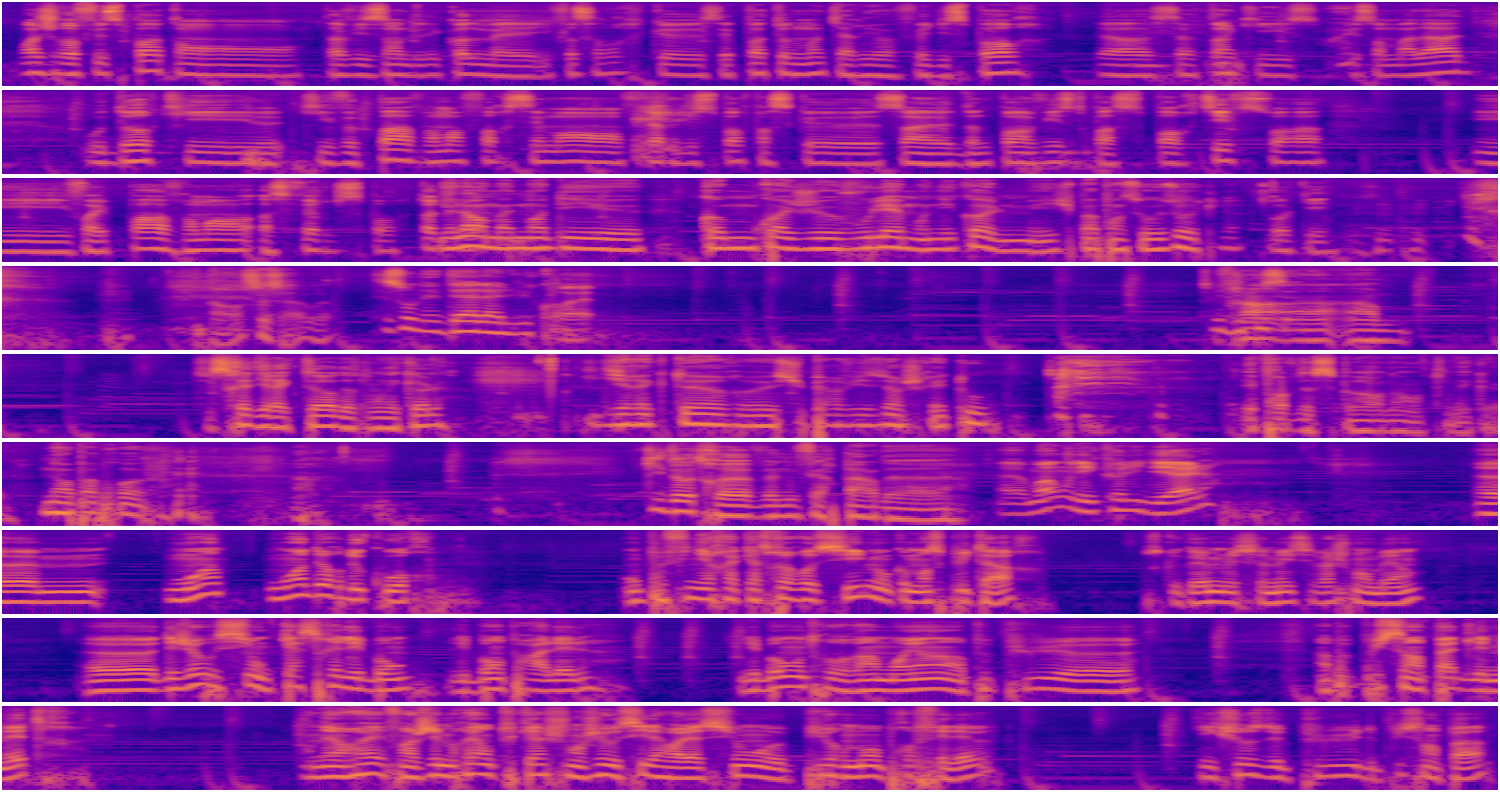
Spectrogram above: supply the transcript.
Moi, je refuse pas ton, ta vision de l'école, mais il faut savoir que c'est pas tout le monde qui arrive à faire du sport. Il y a certains qui, qui sont malades ou d'autres qui ne veulent pas vraiment forcément faire du sport parce que ça ne donne pas envie, soit pas sportif, soit ils ne voient pas vraiment à se faire du sport. Toi, Mais là vois- on m'a demandé euh, comme quoi je voulais mon école mais j'ai pas pensé aux autres là. Ok. non, c'est ça, ouais. C'est son idéal à lui, quoi. Ouais. Du coup, c'est- un- un- Tu serais directeur de ton école Directeur, euh, superviseur, je serais tout. Et prof de sport dans ton école Non, pas prof. Qui d'autre euh, veut nous faire part de... Euh, moi, mon école idéale, euh, moins, moins d'heures de cours. On peut finir à 4 heures aussi, mais on commence plus tard. Parce que quand même, le sommeil, c'est vachement bien. Euh, déjà aussi, on casserait les bancs, les bancs parallèles. Les bancs, on trouverait un moyen un peu plus, euh, un peu plus sympa de les mettre. On aimerait, enfin, j'aimerais en tout cas changer aussi la relation euh, purement prof-élève. Quelque chose de plus, de plus sympa.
